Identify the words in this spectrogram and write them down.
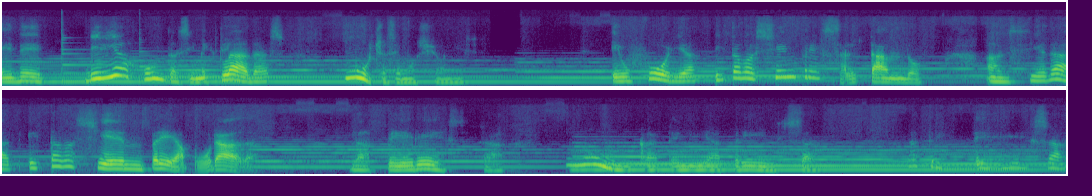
En él vivían juntas y mezcladas muchas emociones. Euforia estaba siempre saltando. Ansiedad estaba siempre apurada. La pereza nunca tenía prisa. La tristeza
